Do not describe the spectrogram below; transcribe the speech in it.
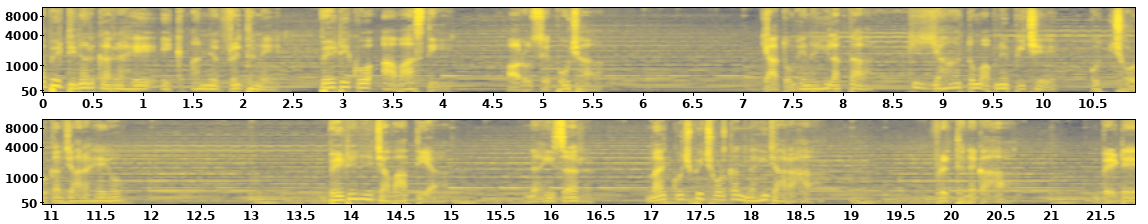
तभी डिनर कर रहे एक अन्य वृद्ध ने बेटे को आवाज़ दी और उससे पूछा क्या तुम्हें नहीं लगता कि यहाँ तुम अपने पीछे कुछ छोड़कर जा रहे हो? बेटे ने जवाब दिया, नहीं सर, मैं कुछ भी छोड़कर नहीं जा रहा। वृद्ध ने कहा, बेटे,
